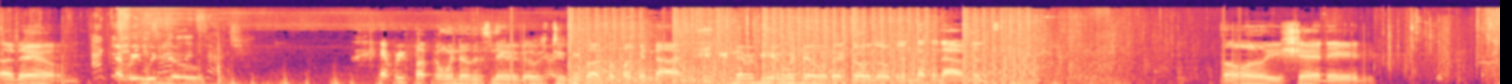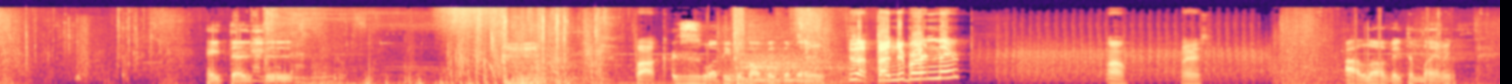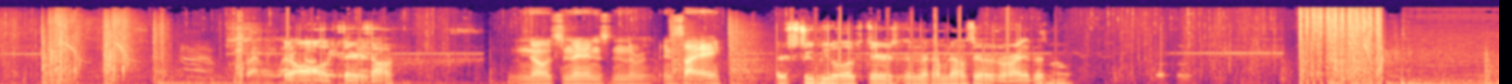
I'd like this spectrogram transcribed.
Oh damn. Every Activating adrenaline window. Every fucking window this nigga goes to, people have to oh, fucking die. You can never be in a window that goes open and nothing happens. Holy shit, dude. Hate that shit. Mm-hmm. fuck. This is what people call victim blaming. There's a Thunderbird in there? Oh, there it is. I love victim blaming. Friendly They're all upstairs, standing. dog. No, it's in there in, in the inside A. There's two people upstairs and they're coming downstairs right at this moment.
